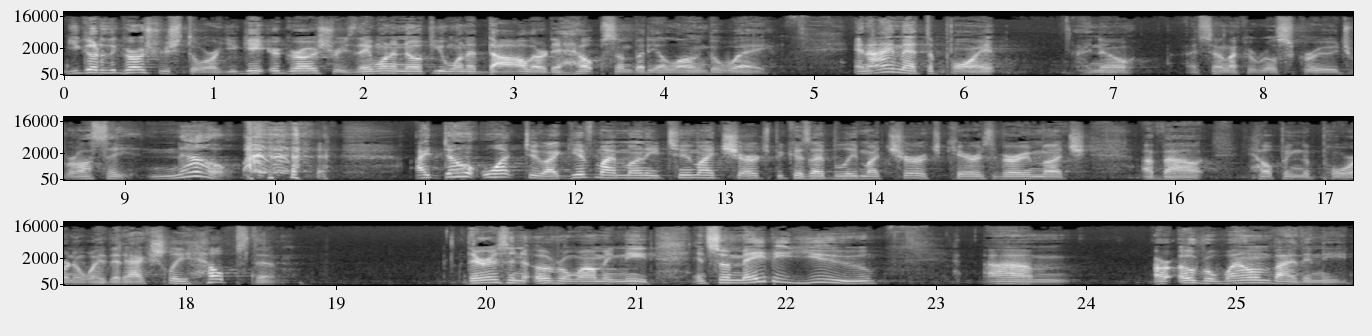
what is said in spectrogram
You go to the grocery store, you get your groceries, they want to know if you want a dollar to help somebody along the way. And I'm at the point, I know I sound like a real Scrooge, where I'll say, no. I don't want to. I give my money to my church because I believe my church cares very much about helping the poor in a way that actually helps them. There is an overwhelming need. And so maybe you um, are overwhelmed by the need.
